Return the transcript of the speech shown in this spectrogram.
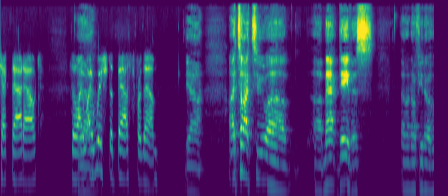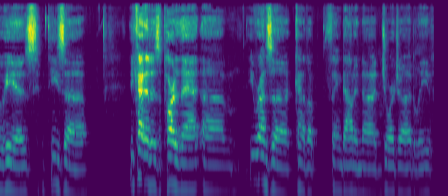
check that out. So Yeah. I, I wish the best for them. Yeah, I talked to uh, uh, Mac Davis. I don't know if you know who he is. He's uh, he kind of is a part of that. Um, he runs a kind of a thing down in uh, Georgia, I believe,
